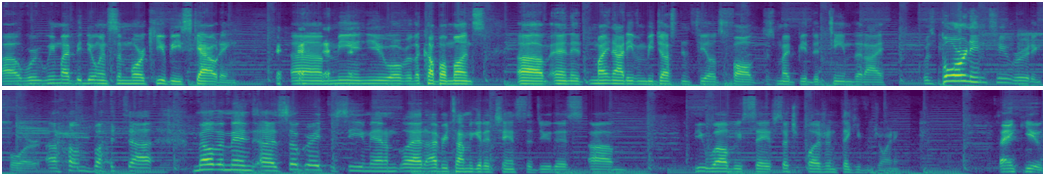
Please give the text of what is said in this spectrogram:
uh, we might be doing some more QB scouting. Um, me and you over the couple months. Um, and it might not even be Justin Fields' fault. This might be the team that I was born into rooting for. Um, but uh, Melvin, man, uh, so great to see you, man. I'm glad every time we get a chance to do this. Um, be well, be safe. Such a pleasure, and thank you for joining. Thank you.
